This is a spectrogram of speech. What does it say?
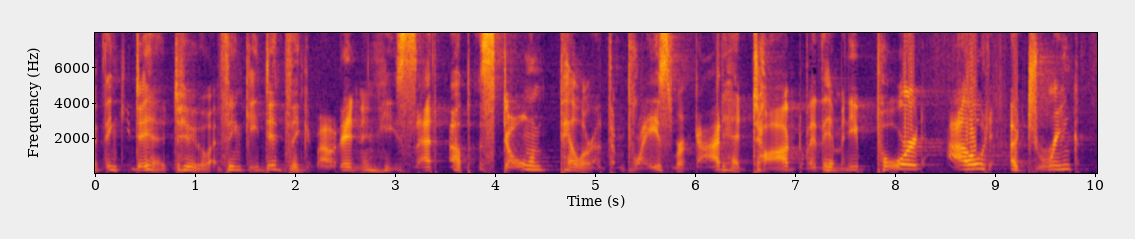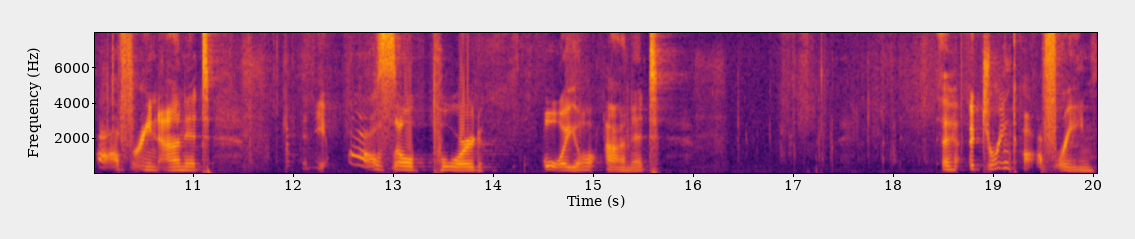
I think he did too. I think he did think about it, and he set up a stone pillar at the place where God had talked with him, and he poured out a drink offering on it, and he also poured oil on it. A, a drink offering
